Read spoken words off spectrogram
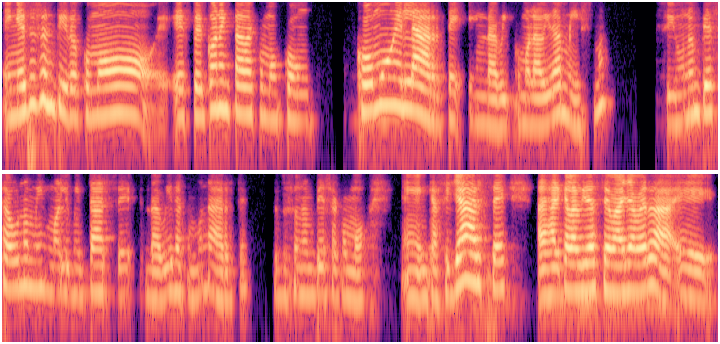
en ese sentido, como estoy conectada como con cómo el arte, en la, como la vida misma, si uno empieza uno mismo a limitarse la vida como un arte, entonces uno empieza como a encasillarse, a dejar que la vida se vaya, ¿verdad? Eh,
